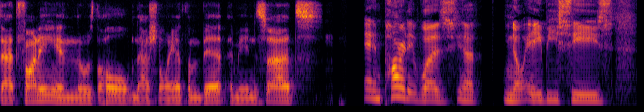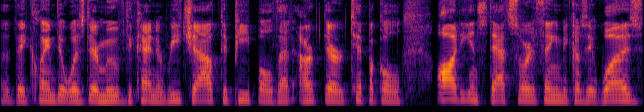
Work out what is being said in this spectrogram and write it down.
that funny, and there was the whole national anthem bit. I mean, so it's and part it was you know you know ABC's uh, they claimed it was their move to kind of reach out to people that aren't their typical audience, that sort of thing, because it was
